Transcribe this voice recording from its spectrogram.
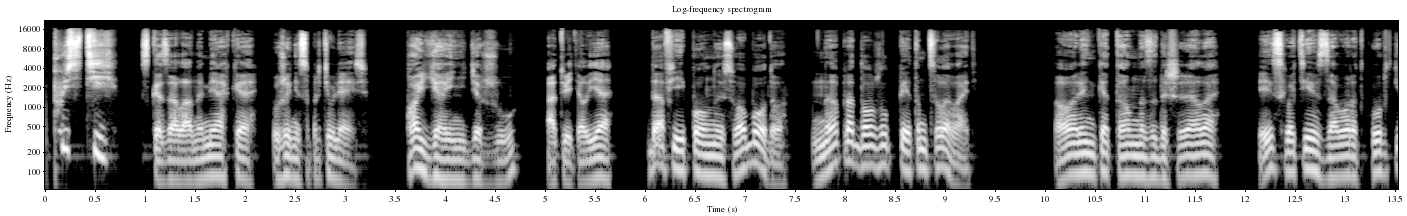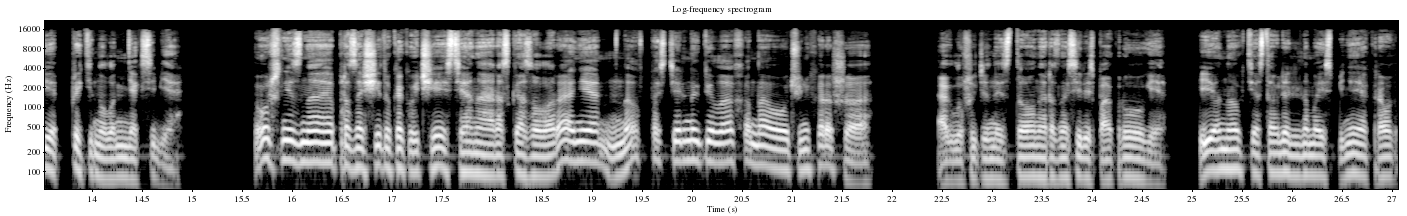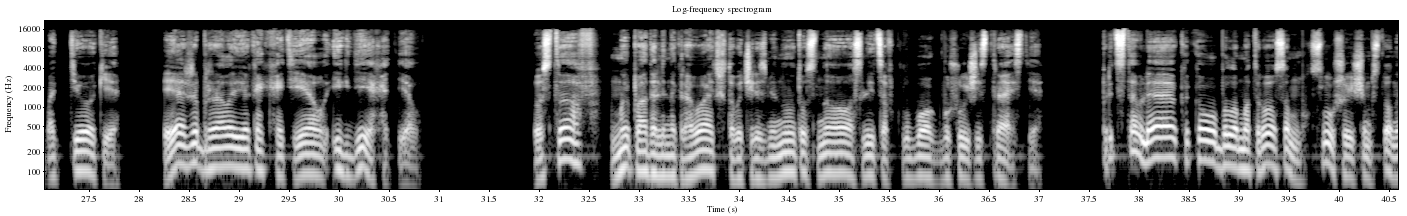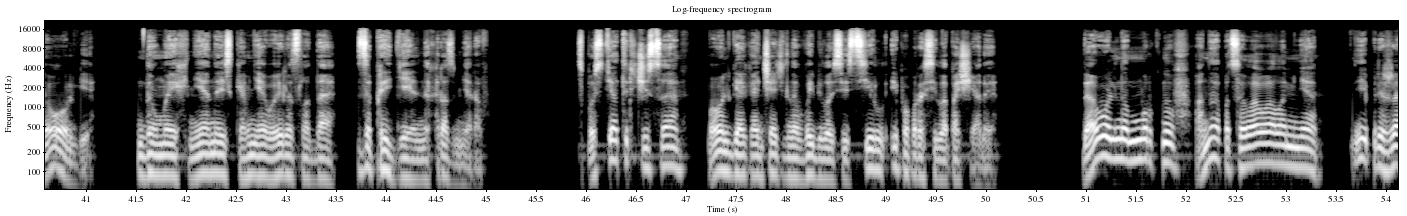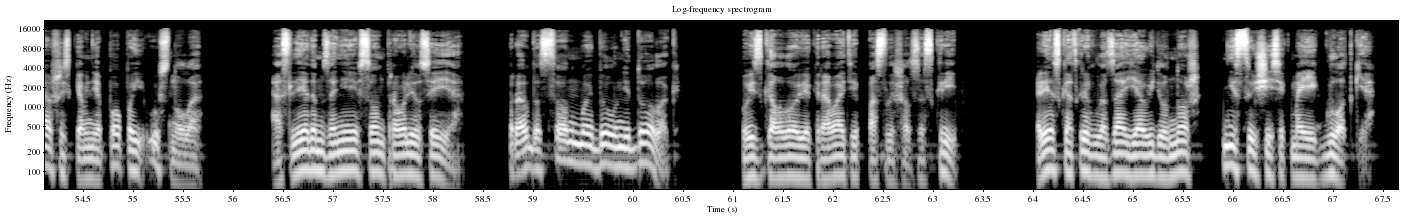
пусти!» — сказала она мягко, уже не сопротивляясь. «А я и не держу», — ответил я, дав ей полную свободу, но продолжил при этом целовать. Оленька томно задышала и, схватив за ворот куртки, притянула меня к себе. Уж не знаю про защиту какой чести она рассказывала ранее, но в постельных делах она очень хороша. Оглушительные стоны разносились по округе, ее ногти оставляли на моей спине кровоподтёки. Я же брал ее как хотел и где хотел. Устав, мы падали на кровать, чтобы через минуту снова слиться в клубок бушующей страсти. Представляю, каково было матросам, слушающим стоны Ольги. Думаю, их ненависть ко мне выросла до запредельных размеров. Спустя три часа Ольга окончательно выбилась из сил и попросила пощады. Довольно муркнув, она поцеловала меня и, прижавшись ко мне попой, уснула. А следом за ней в сон провалился и я. Правда, сон мой был недолог. У изголовья кровати послышался скрип. Резко открыв глаза, я увидел нож, несущийся к моей глотке.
